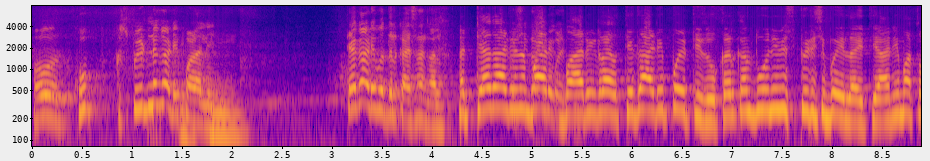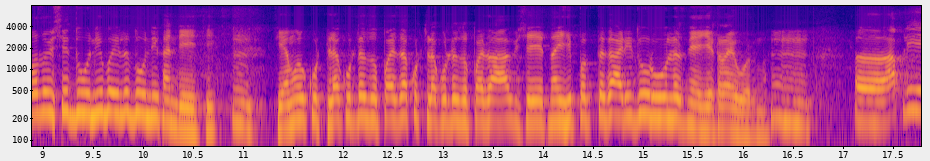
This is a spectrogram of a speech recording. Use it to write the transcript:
हो खूप स्पीडनं गाडी पळाली. त्या गाडीबद्दल काय सांगाल? त्या गाडीनं बारीक? बारीक ड्राईव्ह ती गाडी पळतीच हो कारण कारण दोन्ही स्पीडची बैल आहे ती. आणि महत्त्वाचा विषय दोन्ही बैल दोन्ही खांदी यायची हम्म, त्यामुळे कुठल्या कुठं झोपायचा कुठल्या कुठं झोपायचा हा विषय येत नाही. ही फक्त गाडी दूर होऊनच न्यायची ड्रायव्हरनं आपली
